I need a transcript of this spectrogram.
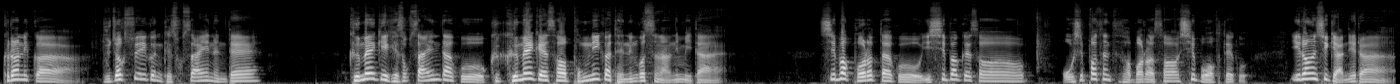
그러니까 누적 수익은 계속 쌓이는데 금액이 계속 쌓인다고 그 금액에서 복리가 되는 것은 아닙니다. 10억 벌었다고 이 10억에서 50%더 벌어서 15억 되고 이런 식이 아니라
